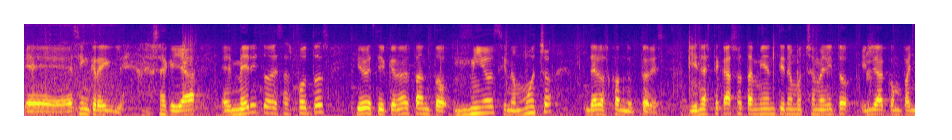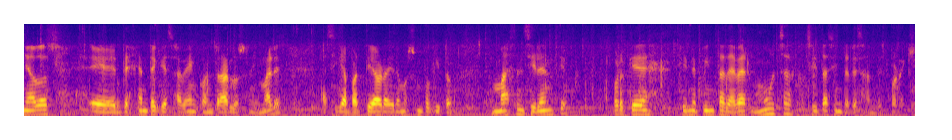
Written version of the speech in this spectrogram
Eh, es increíble. O sea que ya el mérito de esas fotos, quiero decir que no es tanto mío, sino mucho de los conductores. Y en este caso también tiene mucho mérito ir acompañados eh, de gente que sabe encontrar los animales. Así que a partir de ahora iremos un poquito más en silencio, porque tiene pinta de haber muchas cositas interesantes por aquí.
